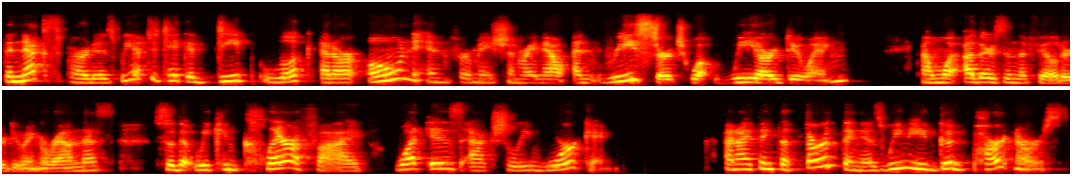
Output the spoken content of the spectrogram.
The next part is we have to take a deep look at our own information right now and research what we are doing and what others in the field are doing around this so that we can clarify what is actually working. And I think the third thing is we need good partners.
